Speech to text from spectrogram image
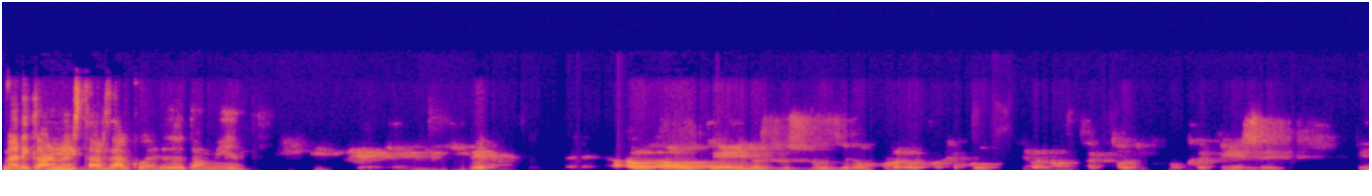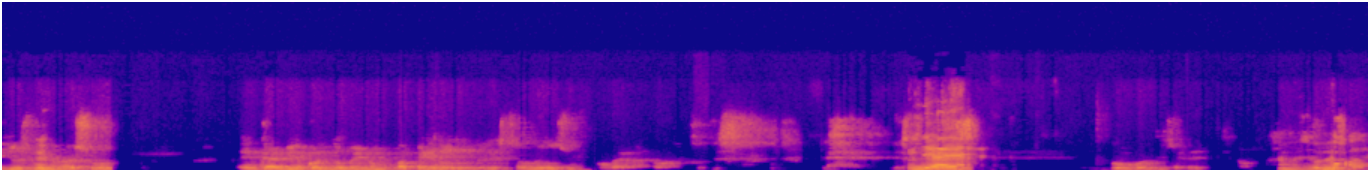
Maricarmen, ¿estás de acuerdo también? Y, ven algo que ellos soluciona un problema, por ejemplo, llevan un tractor con GPS ellos ven una solución. En cambio, cuando ven un papel, esto es un problema, ¿no? Entonces, esto ya, es un poco diferente. ¿no? Entonces, poco...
